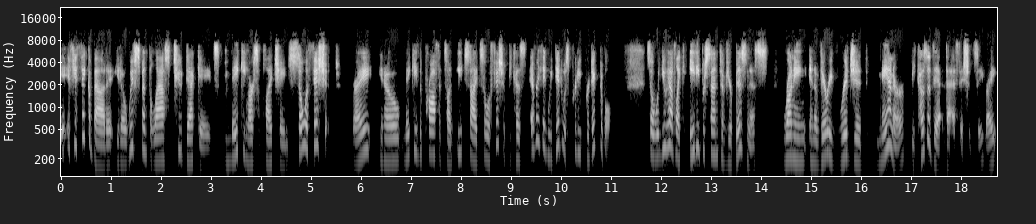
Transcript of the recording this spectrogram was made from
if you think about it, you know, we've spent the last two decades making our supply chain so efficient, right? You know, making the profits on each side so efficient because everything we did was pretty predictable. So when you have like 80% of your business running in a very rigid manner because of that, that efficiency, right?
